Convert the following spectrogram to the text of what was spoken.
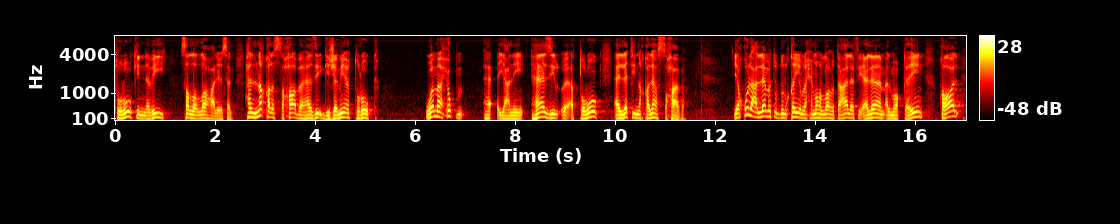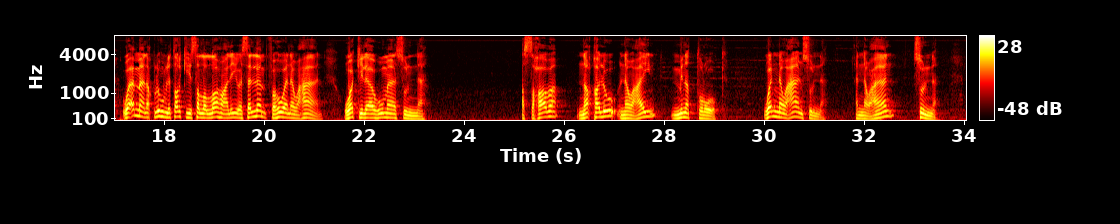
طروق النبي صلى الله عليه وسلم؟ هل نقل الصحابة هذه جميع الطرق وما حكم يعني هذه الطرق التي نقلها الصحابة؟ يقول علامة ابن القيم رحمه الله تعالى في إعلام الموقعين قال وأما نقلهم لتركه صلى الله عليه وسلم فهو نوعان وكلاهما سنة. الصحابة نقلوا نوعين من الطرق والنوعان سنة النوعان سنة.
